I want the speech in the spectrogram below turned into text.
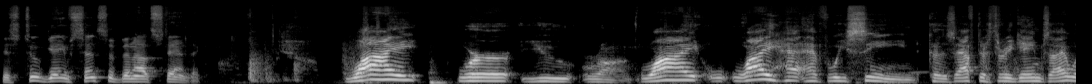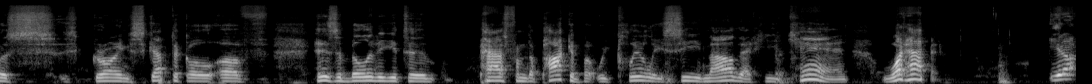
His two games since have been outstanding. Why were you wrong? Why why ha- have we seen? Because after three games, I was growing skeptical of his ability to pass from the pocket, but we clearly see now that he can. What happened? You know,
